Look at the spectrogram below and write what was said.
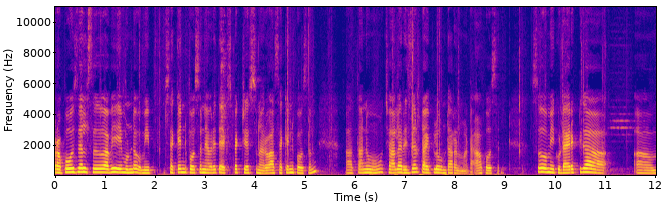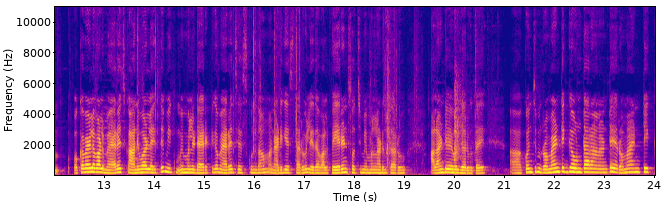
ప్రపోజల్స్ అవి ఏమి ఉండవు. మీ సెకండ్ పర్సన్ ఎవరైతే ఎక్స్పెక్ట్ చేస్తున్నారో ఆ సెకండ్ పర్సన్ తను చాలా రిజర్వ్ టైప్లో ఉంటారనమాట ఆ పర్సన్. సో మీకు డైరెక్ట్గా ఒకవేళ వాళ్ళు మ్యారేజ్ కాని వాళ్ళు అయితే మీకు మిమ్మల్ని డైరెక్ట్గా మ్యారేజ్ చేసుకుందాం అని అడిగేస్తారు. లేదా వాళ్ళ పేరెంట్స్ వచ్చి మిమ్మల్ని అడుగుతారు. అలాంటివి ఏవో జరుగుతాయి. కొంచెం రొమాంటిక్గా ఉంటారా అని అంటే రొమాంటిక్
